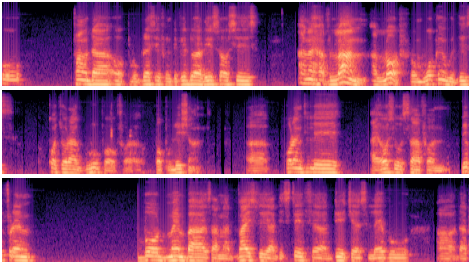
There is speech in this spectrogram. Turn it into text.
co-founder of Progressive Individual Resources, and I have learned a lot from working with this cultural group of uh, population. Uh, currently, I also serve on different board members and advisory at the state uh, DHS level uh, that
